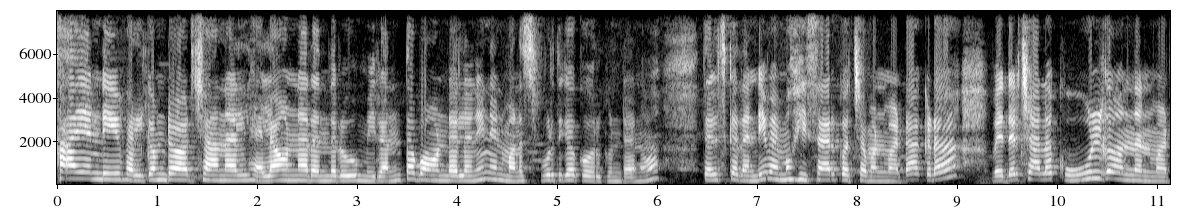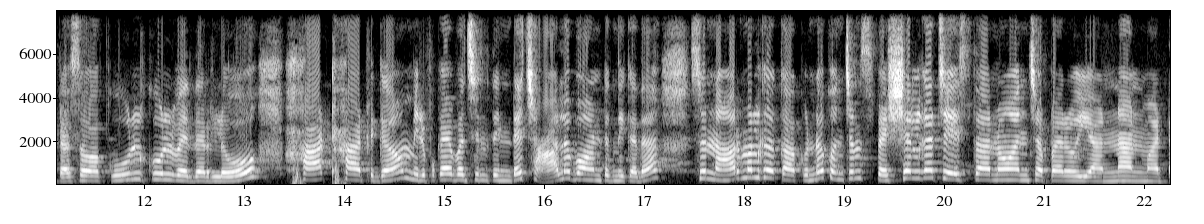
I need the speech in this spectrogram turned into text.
హాయ్ అండి వెల్కమ్ టు అవర్ ఛానల్ ఎలా ఉన్నారు అందరూ? మీరంతా బాగుండాలని నేను మనస్ఫూర్తిగా కోరుకుంటాను. తెలుసు కదండి మేము హిసార్కి వచ్చామన్నమాట. అక్కడ వెదర్ చాలా కూల్గా ఉందన్నమాట. సో ఆ కూల్ కూల్ వెదర్లో హాట్ హాట్గా మిరపకాయ బజ్జీలు తింటే చాలా బాగుంటుంది కదా. సో నార్మల్గా కాకుండా కొంచెం స్పెషల్గా చేస్తాను అని చెప్పారు ఈ అన్న అనమాట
